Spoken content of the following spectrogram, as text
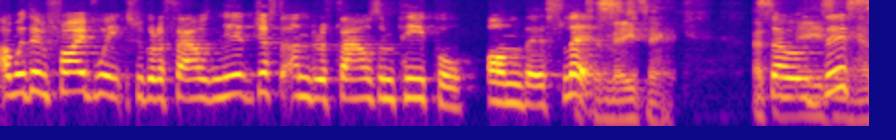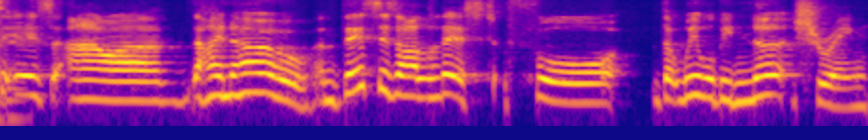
and within five weeks, we've got a thousand, just under a thousand people on this list. That's amazing. That's so amazing, this Heather. is our, I know, and this is our list for that we will be nurturing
